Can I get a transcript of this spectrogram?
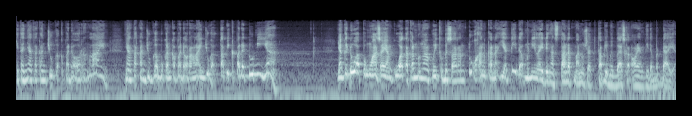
kita nyatakan juga kepada orang lain. Nyatakan juga bukan kepada orang lain juga, tapi kepada dunia. Yang kedua, penguasa yang kuat akan mengakui kebesaran Tuhan karena ia tidak menilai dengan standar manusia tetapi membebaskan orang yang tidak berdaya.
